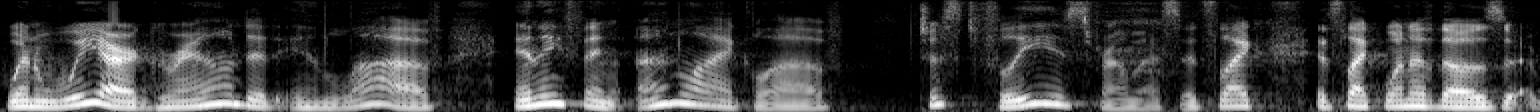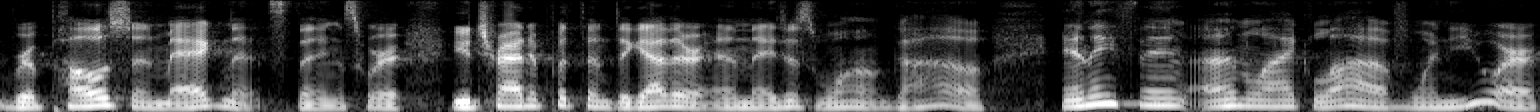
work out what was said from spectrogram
When we are grounded in love, anything unlike love just flees from us. It's like it's like one of those repulsion magnets things where you try to put them together and they just won't go. Anything unlike love, when you are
